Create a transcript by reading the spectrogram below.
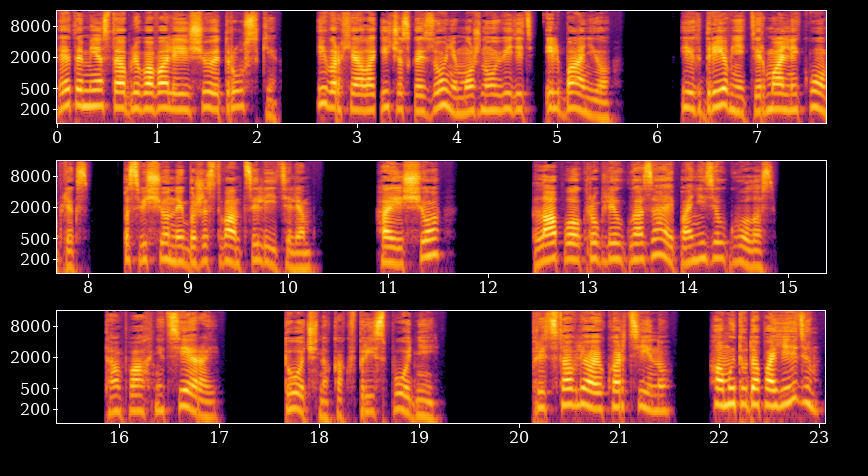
Это место облюбовали еще и труски, и в археологической зоне можно увидеть Ильбаньо, их древний термальный комплекс, посвященный божествам-целителям. А еще Лапо округлил глаза и понизил голос. Там пахнет серой. Точно, как в преисподней. Представляю картину. А мы туда поедем?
